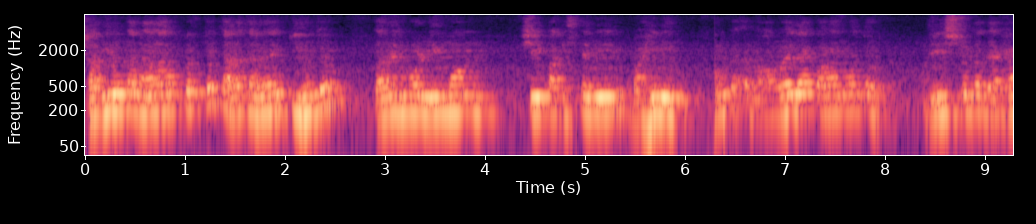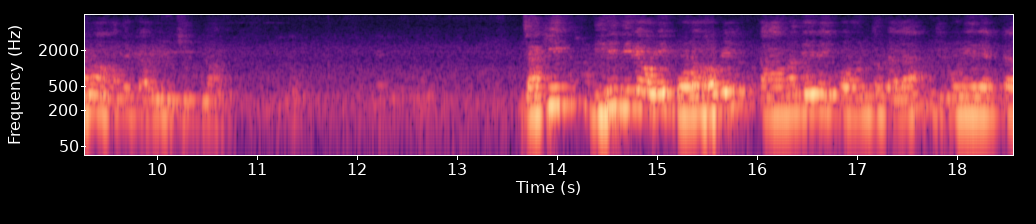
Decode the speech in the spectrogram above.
স্বাধীনতা না লাভ করতো, তারা তাহলে কি হতো? তাদের উপর নির্মম সেই পাকিস্তানি বাহিনী, অবহেলা করার মতো দৃষ্টতা দেখানো আমাদের কারোর উচিত নয়। জাকির ধীরে ধীরে অনেক বড় হবে, তা আমাদের এই পরন্ত বেলা জীবনের একটা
